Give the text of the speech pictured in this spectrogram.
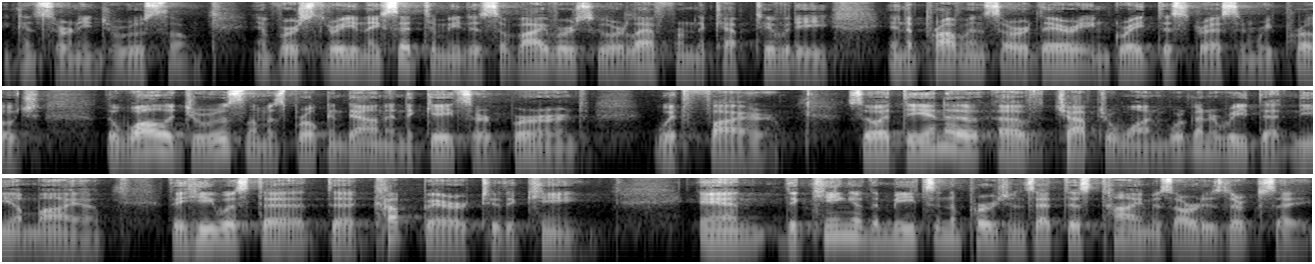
and concerning Jerusalem. In verse 3, and they said to me, The survivors who are left from the captivity in the province are there in great distress and reproach. The wall of Jerusalem is broken down, and the gates are burned with fire. So at the end of, of chapter 1, we're going to read that Nehemiah, that he was the, the cupbearer to the king. And the king of the Medes and the Persians at this time is Artaxerxes.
